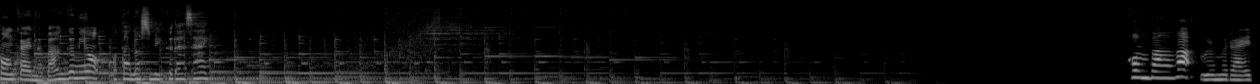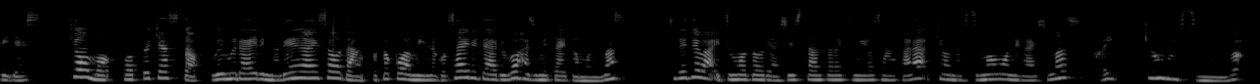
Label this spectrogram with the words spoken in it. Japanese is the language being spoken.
今回の番組をお楽しみくださいこんばんは、上村えりです。今日も、ポッドキャスト、上村えりの恋愛相談、男はみんな5歳児であるを始めたいと思います。それでは、いつも通りアシスタントの君代さんから、今日の質問をお願いします。はい。今日の質問は、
